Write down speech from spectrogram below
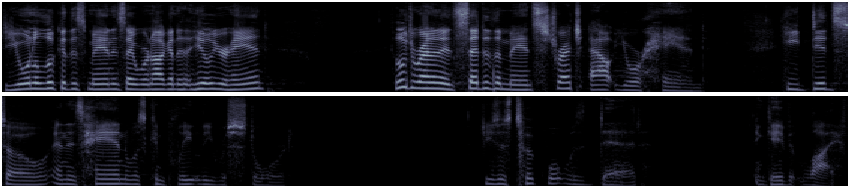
Do you want to look at this man and say, We're not going to heal your hand? He looked around and said to the man, Stretch out your hand. He did so, and his hand was completely restored. Jesus took what was dead and gave it life.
